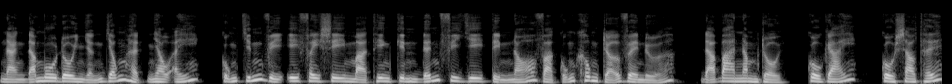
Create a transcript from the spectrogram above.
nàng đã mua đôi nhẫn giống hệt nhau ấy, cũng chính vì Ifacy mà Thiên Kinh đến Fiji tìm nó và cũng không trở về nữa, đã ba năm rồi, cô gái, cô sao thế?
